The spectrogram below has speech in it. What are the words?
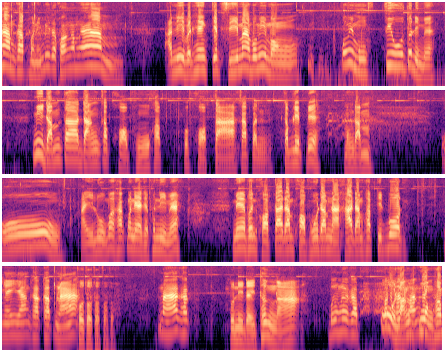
งามๆครับเหมือนนี้มีแต่ของงามอันนี้บัดแฮงเก็บสีมาบ่มีหมองบ่มีหมองฟิวตัวนี้แหมมีดำตาดังกับขอบหูครับกับขอบตาครับอันกับเล็บเด้หมองดำโอ้ให้ลูกมาคักมาแน่แต่เพิ่นนี่แหมแม่เพิ่นขอบตาดำขอบหูดำหน้าขาดำครับ ติดโบสถ์ๆไงยังครับครับหนาโทษโทษโทษโทษโทษหนาครับ ตัวนี้ได้เทึ่งหนา เบิ้งเลยครับ โอ้หลังกว้างครับ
